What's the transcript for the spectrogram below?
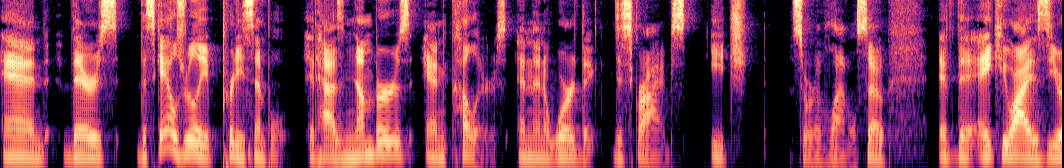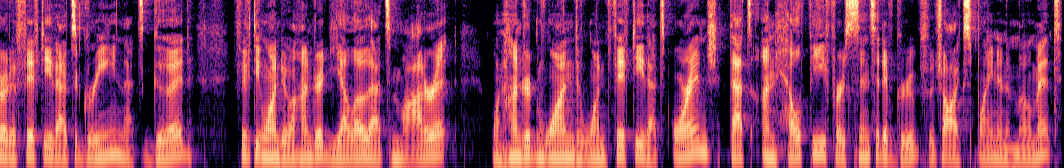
And there's the scale's really pretty simple. It has numbers and colors, and then a word that describes each sort of level. So if the AQI is 0 to 50, that's green, that's good. 51 to 100, yellow, that's moderate. 101 to 150, that's orange, that's unhealthy for sensitive groups, which I'll explain in a moment.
